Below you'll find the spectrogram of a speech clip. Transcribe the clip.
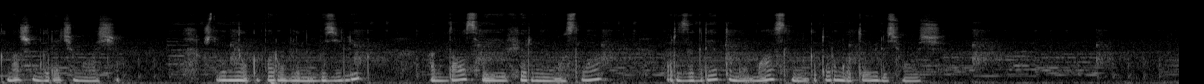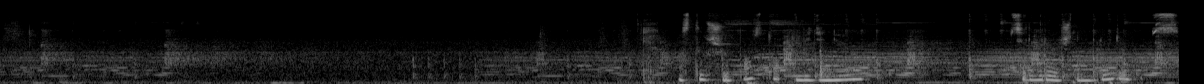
к нашим горячим овощам, чтобы мелко порубленный базилик отдал свои эфирные масла разогретому маслу, на котором готовились овощи. Остывшую пасту объединяю в сервировочном блюде с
